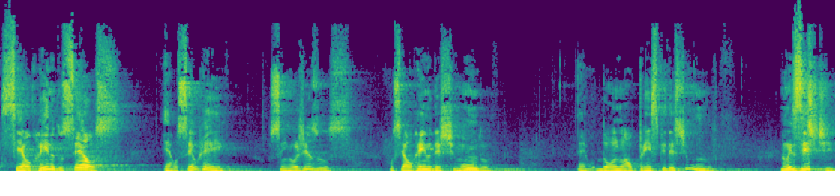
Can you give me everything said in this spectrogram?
Se é o reino dos céus, é o seu rei, o Senhor Jesus. Ou se é o reino deste mundo, é o dono, ao príncipe deste mundo. Não existe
